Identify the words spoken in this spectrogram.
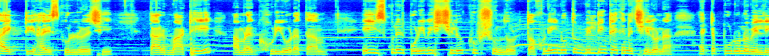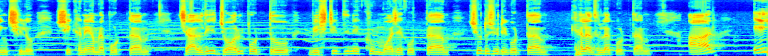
আরেকটি হাই স্কুল রয়েছে। তার মাঠে আমরা ঘুড়ি ওড়াতাম। এই স্কুলের পরিবেশ ছিল খুব সুন্দর। তখন এই নতুন বিল্ডিংটা এখানে ছিল না। একটা পুরনো বিল্ডিং ছিল। সেখানে আমরা পড়তাম, চাল দিয়ে জল পড়তো, বৃষ্টির দিনে খুব মজা করতাম, ছুটোছুটি করতাম, খেলাধুলা করতাম। আর এই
